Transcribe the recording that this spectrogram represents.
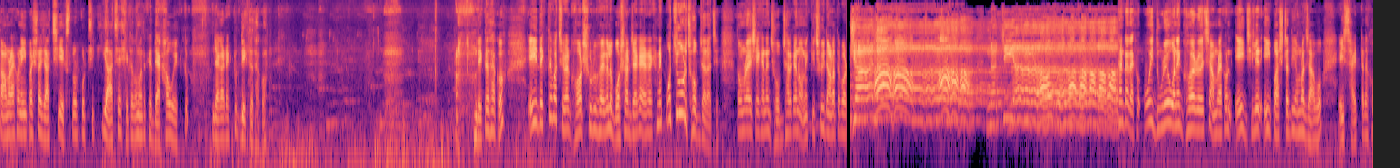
তো আমরা এখন এই পাশটা যাচ্ছি এক্সপ্লোর করছি কি আছে সেটা তোমাদেরকে দেখাও একটু। জায়গাটা একটু দেখতে থাকো। দেখতে থাকো। এই দেখতে পাচ্ছ এবার ঘর শুরু হয়ে গেল বসার জায়গা আর এখানে প্রচুর ঝোপঝাড় আছে। তোমরা এসে এখানে ঝোপঝাড় কেন? অনেক কিছুই দাঁড়াতে পারো। এখানটা দেখো, ওই দূরেও অনেক ঘর রয়েছে। আমরা এখন এই ঝিলের এই পাশটা দিয়ে আমরা যাব। এই সাইডটা দেখো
